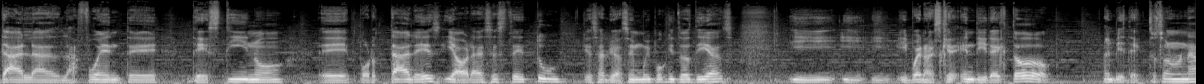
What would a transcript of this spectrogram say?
Dallas, La Fuente, Destino, eh, Portales, y ahora es este Tú, que salió hace muy poquitos días, y, y- y- y bueno, es que en directo... En directo son una,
